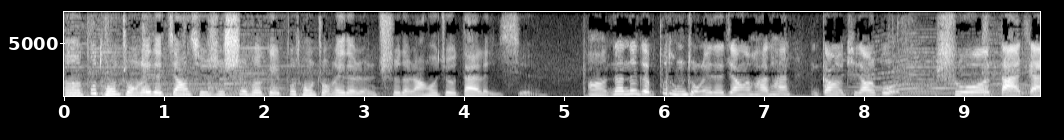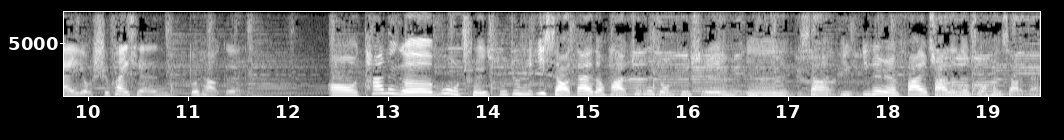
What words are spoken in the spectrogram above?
嗯、不同种类的姜其实是适合给不同种类的人吃的，然后就带了一些。哦，那那个不同种类的姜的话，它你刚刚有提到过，说大概有十块钱多少根？哦，它那个木锤酥就是一小袋的话，就那种平时嗯，像一一个人发一发的那种很小一袋，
